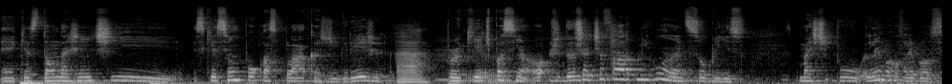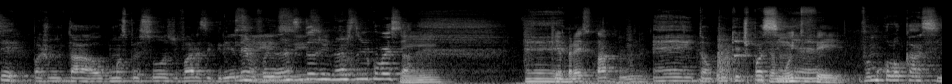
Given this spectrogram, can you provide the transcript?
É questão da gente esquecer um pouco as placas de igreja. Ah, Porque, tipo assim, ó, Deus já tinha falado comigo antes sobre isso. Mas, tipo, lembra que eu falei pra você? Pra juntar algumas pessoas de várias igrejas? Lembra? Sim, Foi antes, sim, de, sim. antes de conversar. sim. É, Quebrar esse tabu, né? é, então, porque, tipo Isso é assim. muito é, feio. Vamos colocar assim:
